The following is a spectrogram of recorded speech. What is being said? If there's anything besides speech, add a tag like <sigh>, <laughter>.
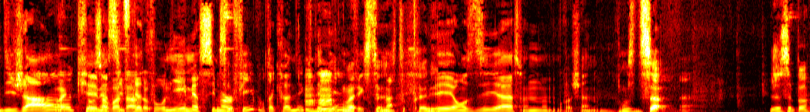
Cindy Jacques, Ouais, merci Fred. Fournier, merci Murphy pour ta chronique, c'était Mhm. bien, Ouais, effectivement. c'était très bien. Et on se dit à la semaine prochaine. On se dit ça. Je sais pas.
